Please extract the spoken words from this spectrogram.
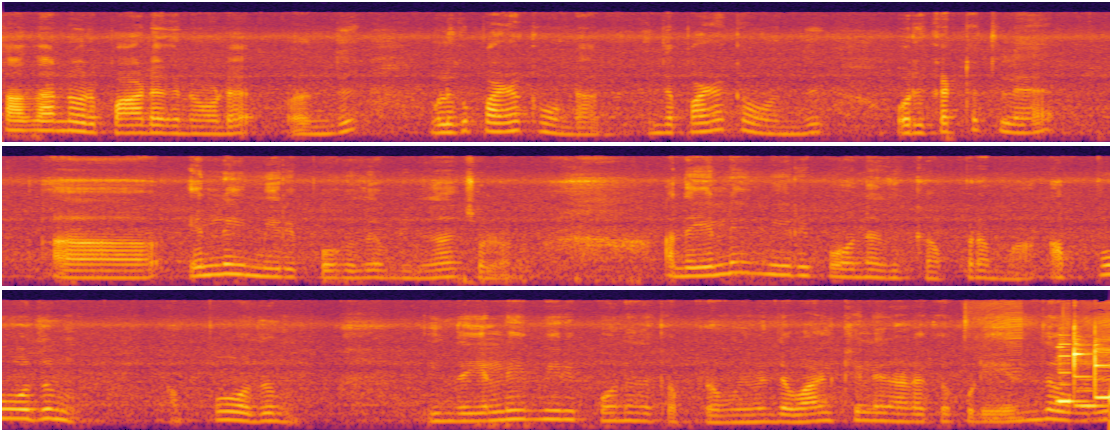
சாதாரண ஒரு பாடகனோட வந்து உங்களுக்கு பழக்கம் உண்டாகும் இந்த பழக்கம் வந்து ஒரு கட்டத்தில் எல்லை மீறி போகுது அப்படின்னு தான் சொல்லணும். அந்த எல்லை மீறி போனதுக்கு அப்புறமா அப்போதும் அப்போதும் இந்த எல்லை மீறி போனதுக்கப்புறம் இந்த வாழ்க்கையில் நடக்கக்கூடிய எந்த ஒரு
